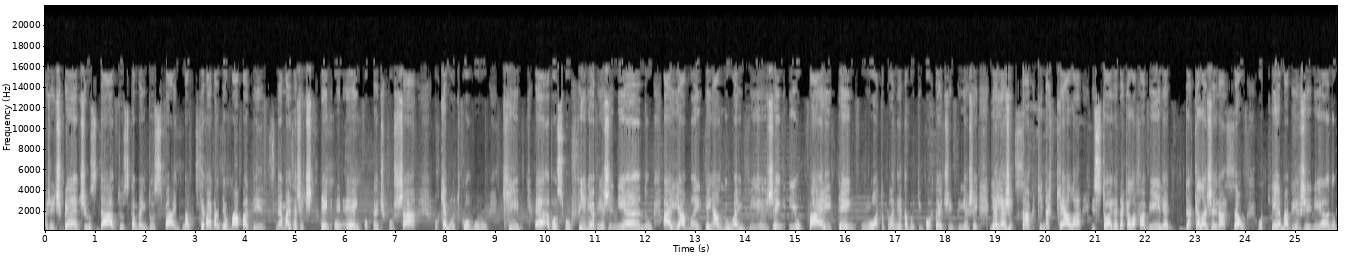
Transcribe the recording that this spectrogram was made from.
a gente pede os dados também dos pais. Não que você vai fazer o mapa deles, né? Mas a gente tem é, é importante puxar, porque é muito comum que, é, vamos supor, o filho é virginiano, aí a mãe tem a lua em virgem e o pai tem um outro planeta muito importante em virgem. E aí a gente sabe que naquela história daquela família, daquela geração, o tema virginiano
